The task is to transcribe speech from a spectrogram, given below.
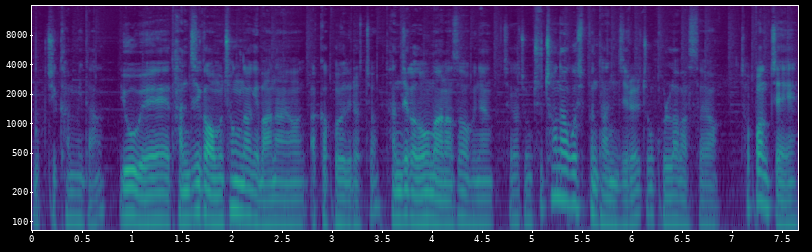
묵직합니다. 요 외에 단지가 엄청나게 많아요. 아까 보여드렸죠? 단지가 너무 많아서 그냥 제가 좀 추천하고 싶은 단지를 좀 골라봤어요. 첫 번째,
